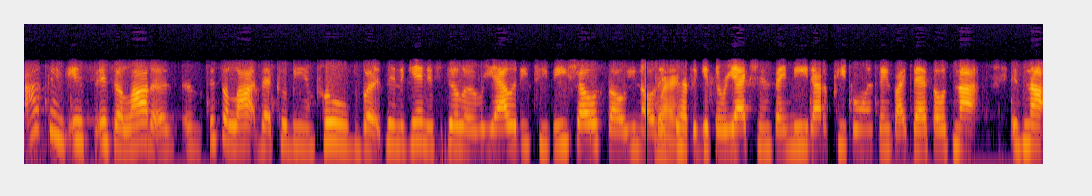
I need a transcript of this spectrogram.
I think it's it's a lot of it's a lot that could be improved, but then again, it's still a reality TV show, so you know they right. still have to get the reactions they need out of people and things like that. So it's not it's not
